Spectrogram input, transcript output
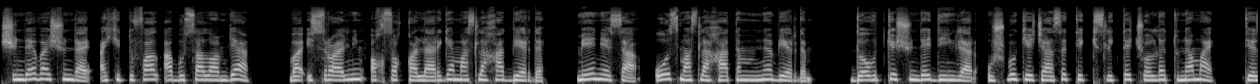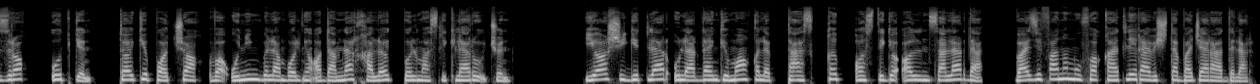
Shunday va shunday ahitufal abu salomga va isroilning oqsoqollariga maslahat berdi. Men esa o'z maslahatimni berdim. Dovudga shunday denglar ushbu kechasi tekislikda cho'lda tunamay tezroq o'tgin toki podshoh va uning bilan bo'lgan odamlar halok bo'lmasliklari uchun. Yosh yigitlar ulardan gumon qilib tasqib ostiga olinsalarda vazifani muvaffaqiyatli ravishda bajaradilar.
